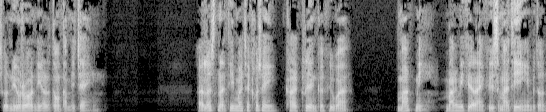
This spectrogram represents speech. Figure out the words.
ส่วนนิโรธนี่เราต้องทำให้แจ้งลักษณะที่มักจะเข้าใจคลาดเคลื่อนก็คือว่ามักนี่มักนี่คืออะไรคือสมาธิอย่างนี้เป็นต้น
